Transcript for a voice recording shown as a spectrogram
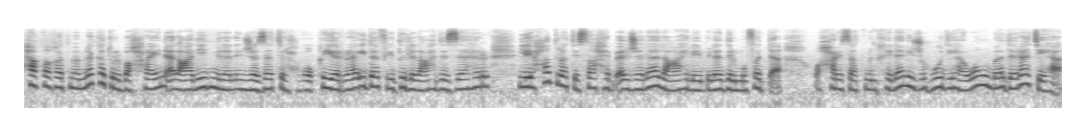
حققت مملكة البحرين العديد من الإنجازات الحقوقية الرائدة في ظل العهد الزاهر لحضرة صاحب الجلالة عاهل البلاد المفدى وحرصت من خلال جهودها ومبادراتها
